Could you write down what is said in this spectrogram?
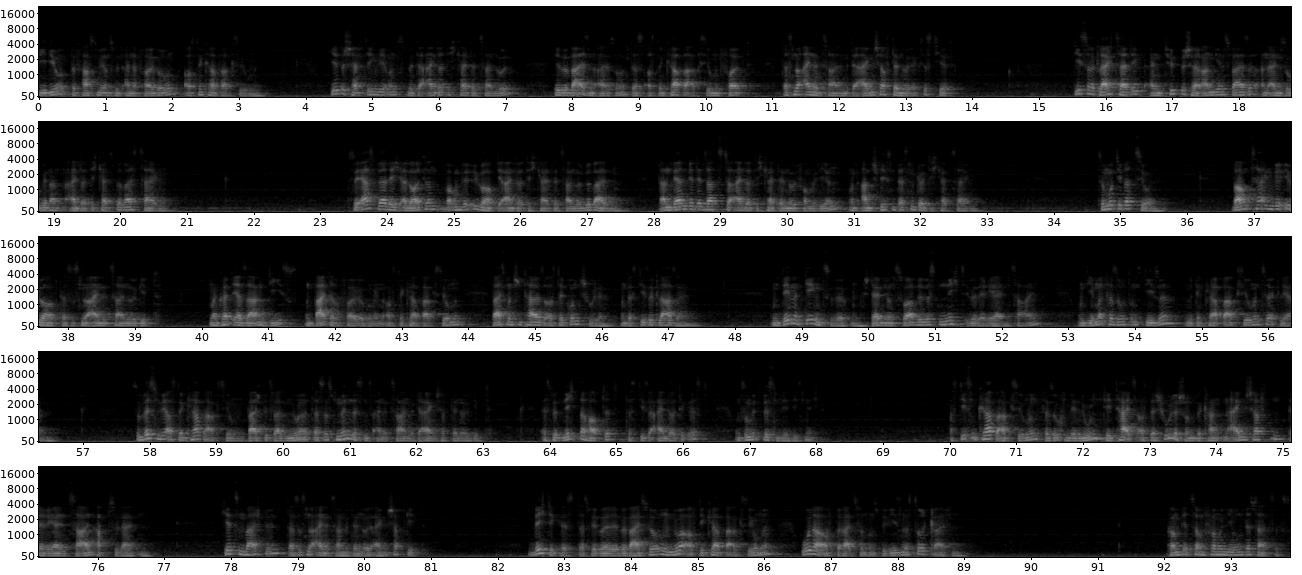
Video befassen wir uns mit einer Folgerung aus den Körperaxiomen. Hier beschäftigen wir uns mit der Eindeutigkeit der Zahl 0. Wir beweisen also, dass aus den Körperaxiomen folgt, dass nur eine Zahl mit der Eigenschaft der Null existiert. Dies soll gleichzeitig eine typische Herangehensweise an einen sogenannten Eindeutigkeitsbeweis zeigen. Zuerst werde ich erläutern, warum wir überhaupt die Eindeutigkeit der Zahl 0 beweisen. Dann werden wir den Satz zur Eindeutigkeit der Null formulieren und anschließend dessen Gültigkeit zeigen. Zur Motivation. Warum zeigen wir überhaupt, dass es nur eine Zahl 0 gibt? Man könnte ja sagen, dies und weitere Folgerungen aus den Körperaxiomen weiß man schon teilweise aus der Grundschule und dass diese klar seien. Um dem entgegenzuwirken, stellen wir uns vor, wir wüssten nichts über die reellen Zahlen und jemand versucht uns diese mit den Körperaxiomen zu erklären. So wissen wir aus den Körperaxiomen beispielsweise nur, dass es mindestens eine Zahl mit der Eigenschaft der Null gibt. Es wird nicht behauptet, dass diese eindeutig ist und somit wissen wir dies nicht. Aus diesen Körperaxiomen versuchen wir nun, die teils aus der Schule schon bekannten Eigenschaften der reellen Zahlen abzuleiten. Hier zum Beispiel, dass es nur eine Zahl mit der Null-Eigenschaft gibt. Wichtig ist, dass wir bei der Beweisführung nur auf die Körperaxiome oder auf bereits von uns Bewiesenes zurückgreifen. Kommen wir zur Formulierung des Satzes.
